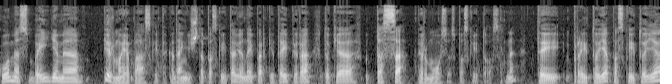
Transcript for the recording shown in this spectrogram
kuo mes baigėme pirmąją paskaitą, kadangi šita paskaita vienaip ar kitaip yra tokia tasa pirmosios paskaitos? Tai praeitoje paskaitoje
